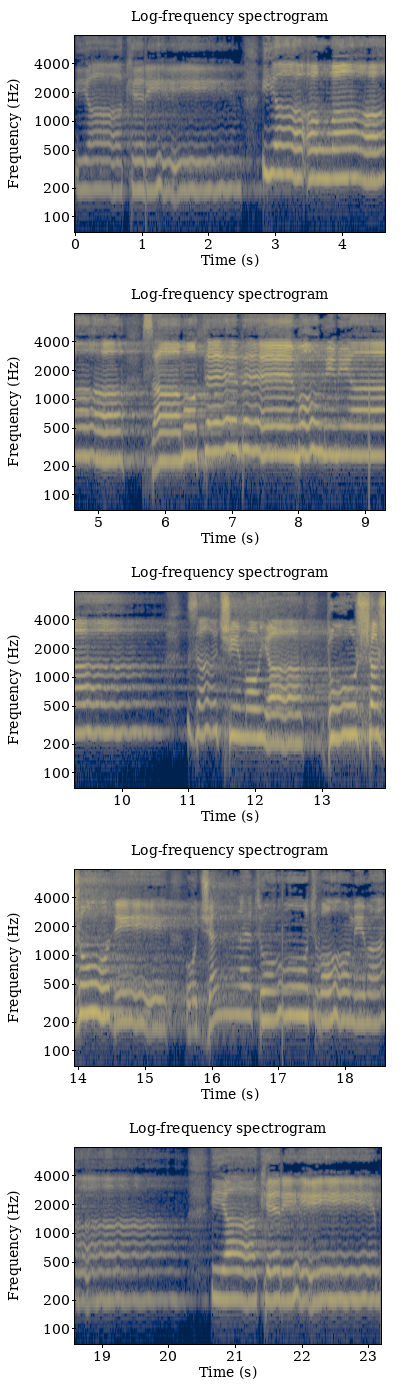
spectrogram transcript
Ya Kerim, Ya Allah, samo tebe molim ja. Zaći moja duša žudi u džennetu tvom ima. Ja Kerim,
